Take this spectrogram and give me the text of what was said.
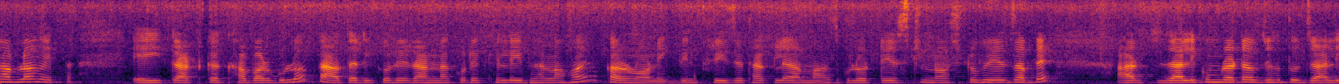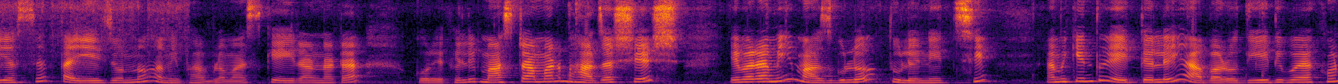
ভাবলাম এটা এই টাটকা খাবারগুলো তাড়াতাড়ি করে রান্না করে খেলেই ভালো হয়, কারণ অনেক দিন ফ্রিজে থাকলে আর মাছগুলোর টেস্ট নষ্ট হয়ে যাবে। আর জালি কুমড়াটাও যেহেতু জালি আছে, তাই এই জন্য আমি ভাবলাম আজকে এই রান্নাটা করে ফেলি। মাছটা আমার ভাজা শেষ, এবার আমি মাছগুলো তুলে নিচ্ছি। আমি কিন্তু এই তেলেই আবারও দিয়ে দিব এখন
